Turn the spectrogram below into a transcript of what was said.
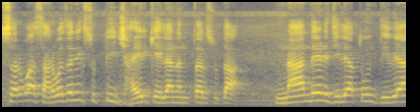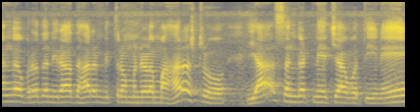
सर्व सार्वजनिक सुट्टी जाहीर केल्यानंतरसुद्धा नांदेड जिल्ह्यातून दिव्यांग व्रत निराधार मित्रमंडळ महाराष्ट्र या संघटनेच्या वतीने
